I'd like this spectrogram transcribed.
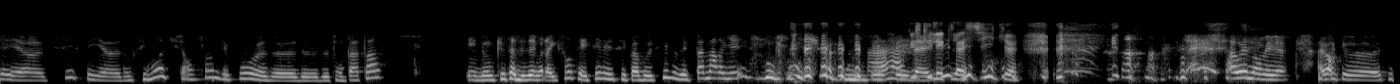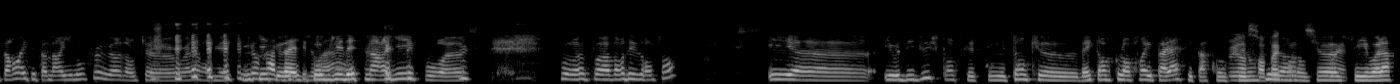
mais euh, tu sais, c'est euh, donc c'est moi qui suis enceinte, du coup, euh, de, de, de ton papa. Et donc, sa deuxième réaction, ça a été Mais c'est pas possible, vous n'êtes pas mariés. Ah, Puisqu'il Bah, est si, si. classique. ah ouais, non, mais alors que ses parents n'étaient pas mariés non plus. hein, donc, euh, voilà, on lui a expliqué que c'est pas obligé d'être marié pour, euh, pour, pour avoir des enfants. Et, euh, et au début, je pense que c'est tant que, bah, tant que l'enfant n'est pas là, c'est pas concret. Oui, on pas hein, compte, donc, euh, ouais. c'est, voilà.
